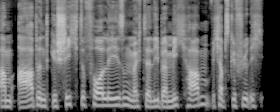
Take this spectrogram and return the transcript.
am Abend Geschichte vorlesen möchte er lieber mich haben. Ich habe das Gefühl, ich,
